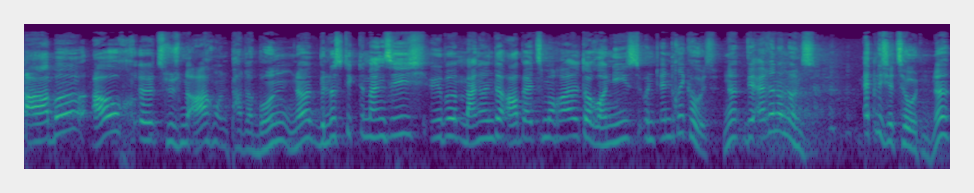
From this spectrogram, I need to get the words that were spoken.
Aber auch äh, zwischen Aachen und Paderborn ne, belustigte man sich über mangelnde Arbeitsmoral der Ronnys und Enricos. Ne? Wir erinnern uns, etliche Zoten. Ne?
